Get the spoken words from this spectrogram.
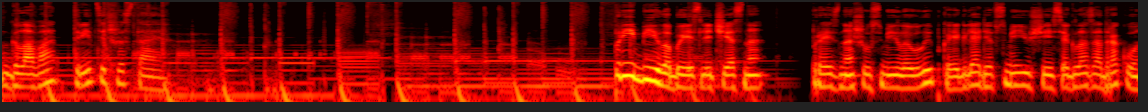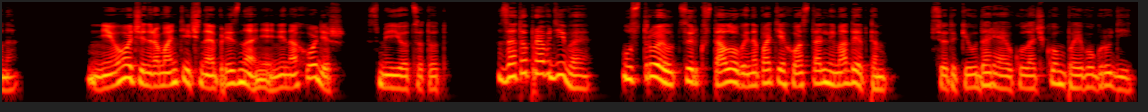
Глава 36 «Прибила бы, если честно», – произношу с милой улыбкой, глядя в смеющиеся глаза дракона. «Не очень романтичное признание, не находишь?» – смеется тот. «Зато правдивое. Устроил цирк столовой на потеху остальным адептам». Все-таки ударяю кулачком по его груди.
